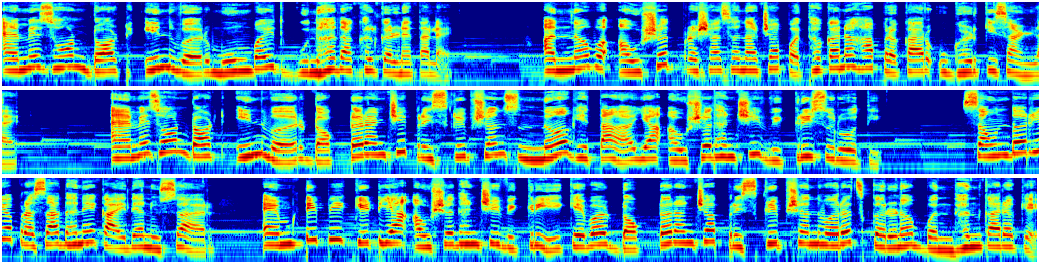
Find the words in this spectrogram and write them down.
अमेझॉन डॉट इनवर मुंबईत गुन्हा दाखल करण्यात आलाय. अन्न व औषध प्रशासनाच्या पथकानं हा प्रकार उघडकीस आणलाय. ॲमेझॉन डॉट इनवर डॉक्टरांची प्रिस्क्रिप्शन्स न घेता या औषधांची विक्री सुरू होती. सौंदर्य प्रसाधने कायद्यानुसार एम टी पी किट या औषधांची विक्री केवळ डॉक्टरांच्या प्रिस्क्रिप्शनवरच करणं बंधनकारक आहे.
